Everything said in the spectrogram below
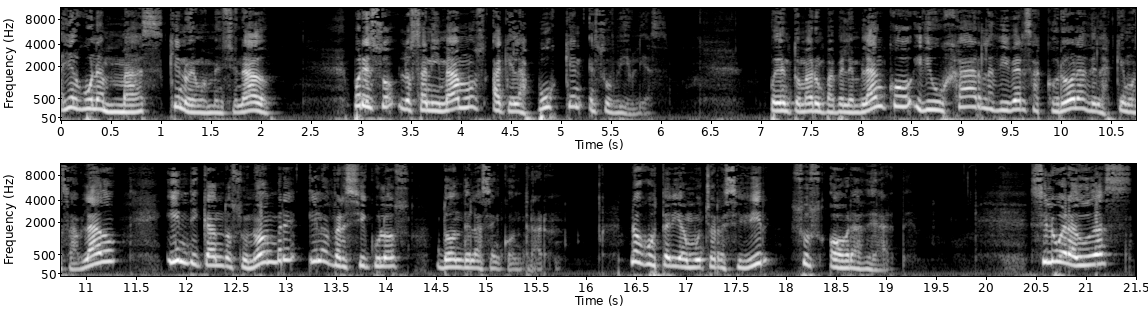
hay algunas más que no hemos mencionado. Por eso los animamos a que las busquen en sus Biblias. Pueden tomar un papel en blanco y dibujar las diversas coronas de las que hemos hablado, indicando su nombre y los versículos donde las encontraron. Nos gustaría mucho recibir sus obras de arte. Sin lugar a dudas,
